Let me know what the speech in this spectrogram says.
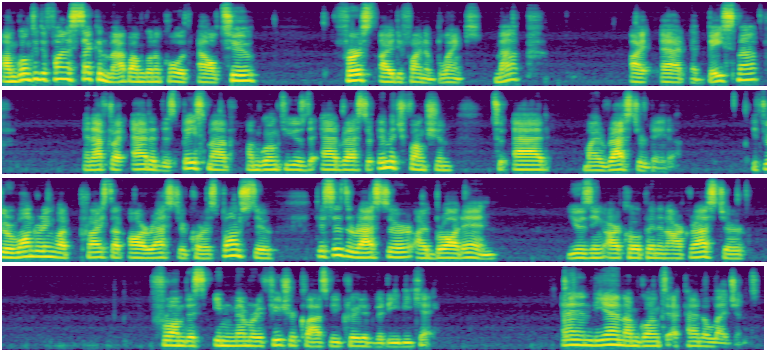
I'm going to define a second map. I'm going to call it L2. First, I define a blank map. I add a base map. And after I added this base map, I'm going to use the add raster image function to add my raster data. If you're wondering what price.r raster corresponds to, this is the raster I brought in using ArcOpen and ArcRaster from this in-memory feature class we created with EBK. And in the end, I'm going to append a legend.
